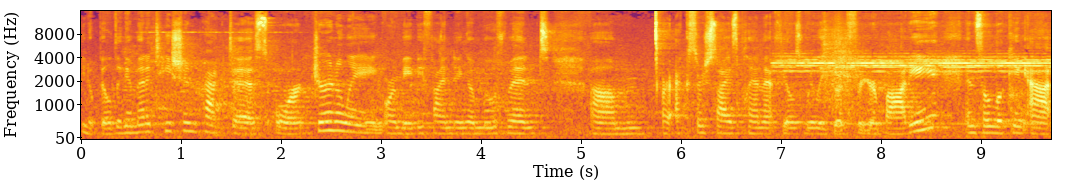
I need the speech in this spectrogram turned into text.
you know, building a meditation practice or journaling or maybe finding a movement um, or exercise plan that feels really good for your body. And so looking at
